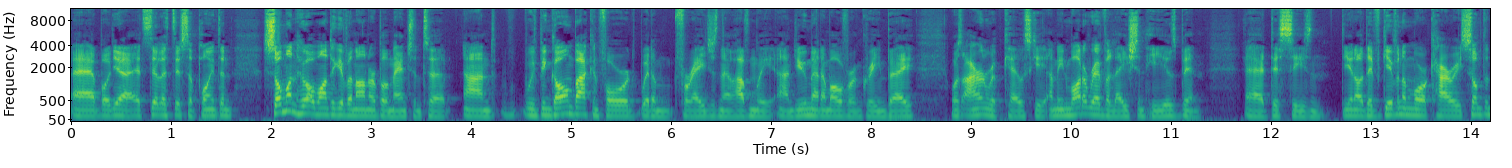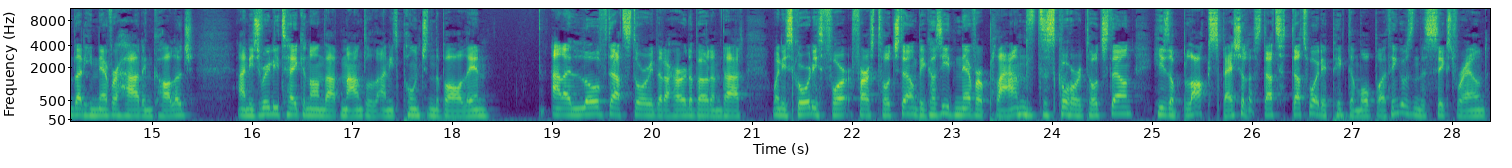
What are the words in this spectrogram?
Uh, but yeah, it's still is disappointing. Someone who I want to give an honourable mention to, and we've been going back and forward with him for ages now, haven't we? And you met him over in Green Bay, was Aaron Ripkowski. I mean, what a revelation he has been uh, this season. You know, they've given him more carries, something that he never had in college, and he's really taken on that mantle and he's punching the ball in. And I love that story that I heard about him that when he scored his first touchdown, because he'd never planned to score a touchdown, he's a block specialist. That's that's why they picked him up. I think it was in the sixth round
